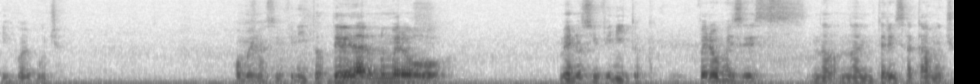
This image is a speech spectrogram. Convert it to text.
hijo de pucha o menos infinito debe dar un número menos infinito pero pues es no, no interesa acá mucho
